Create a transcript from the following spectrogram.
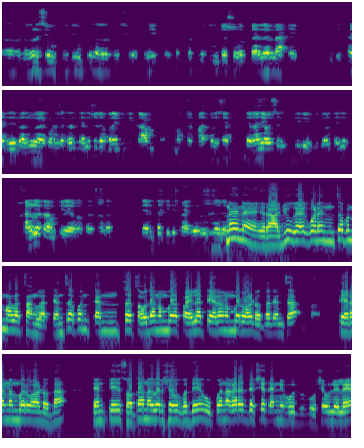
नगरसेवक होते उपनगराध्यक्ष होते. त्यांच्या पत्नी तुमच्यासोबत पॅनलला आहेत. किती फायदे राजू गायकवाडचा कारण त्यांनी सुद्धा बऱ्यापैकी काम मागच्या पाच वर्षात त्यांना जेव्हा संधी दिली होती त्यावर त्यांनी चांगलं काम केलं या मतदारसंघात. त्यांचा किती फायदा नाही नाही राजू गायकवाड यांचा पण मला चांगला. त्यांचा पण त्यांचा चौदा नंबर पहिला तेरा नंबर वार्ड होता त्यांचा. तेरा नंबर वार्ड होता. त्यां- ते स्वतः नगरसेवक होते. उपनगराध्यक्ष त्यांनी भू- भूषवलेले आहे.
